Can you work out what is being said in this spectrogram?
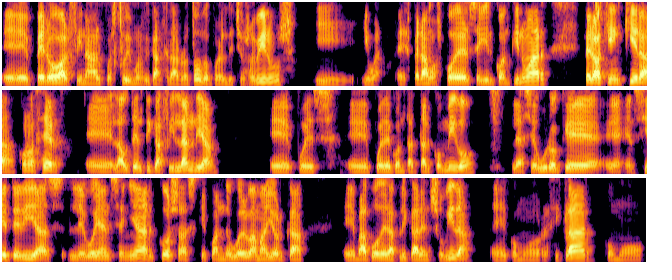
eh, pero al final pues tuvimos que cancelarlo todo por el dichoso virus y, bueno, esperamos poder seguir continuar, pero a quien quiera conocer eh, la auténtica Finlandia, eh, pues puede contactar conmigo. Le aseguro que en siete días le voy a enseñar cosas que cuando vuelva a Mallorca va a poder aplicar en su vida, como reciclar, como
